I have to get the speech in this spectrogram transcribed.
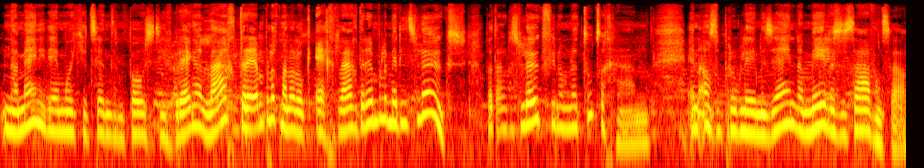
naar mijn idee moet je het centrum positief brengen. Laagdrempelig, maar dan ook echt laagdrempelig met iets leuks. Wat ouders leuk vinden om naartoe te gaan. En als er problemen zijn, dan mailen ze s'avonds al.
